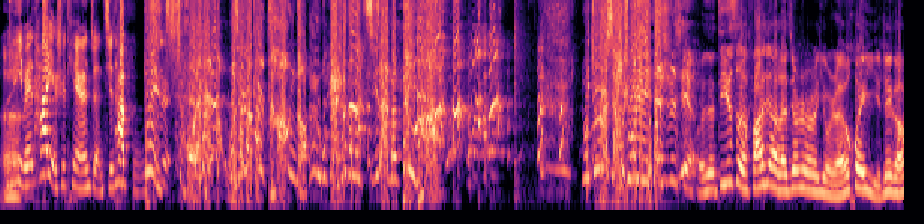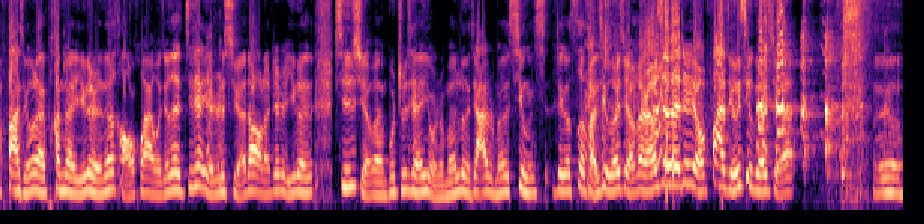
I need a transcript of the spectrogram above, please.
呃你以。为他也是天然卷，其实他不对，是。后来他我才知道他是烫的，我感受到了极大的背叛。我就是想说这件事情。我就第一次发现了，就是有人会以这个发型来判断一个人的好坏。我觉得今天也是学到了，这是一个新学问。不，之前有什么乐嘉什么性这个色彩性格学问，然后现在这有发型性格学。哎呦，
